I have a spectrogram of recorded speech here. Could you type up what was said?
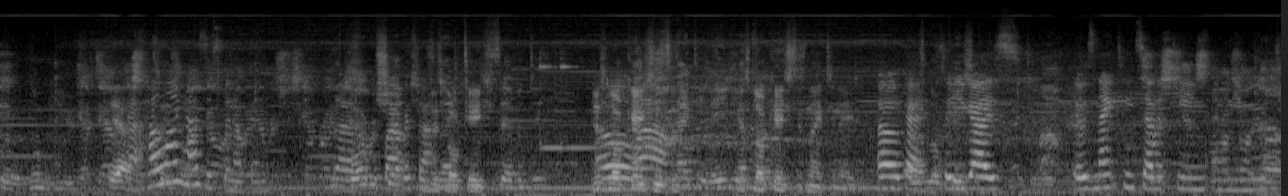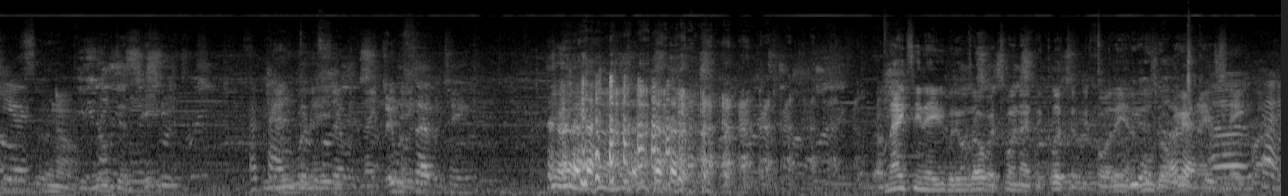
for a number of years. yeah. How long has this been open? The barbershop. This location. This Oh, location wow. is 1980. this location is 1980. Oh, okay. So you guys, it was 1917, and then you moved here. No. in 1980. Okay. It was 17. Well, 1980, but it was over at 29th and Clifton before then. It moved over here in 1980. Okay.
